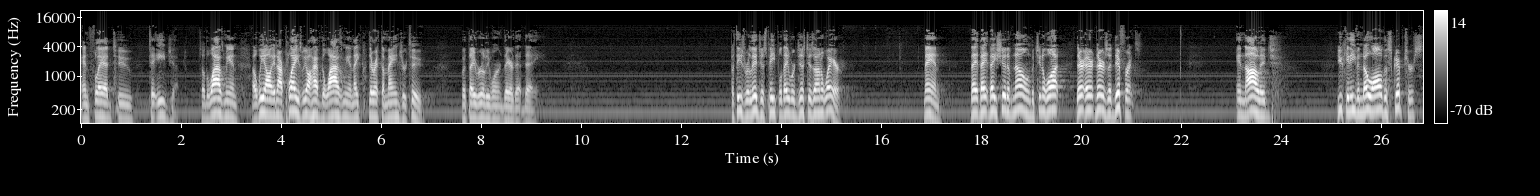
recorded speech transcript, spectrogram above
and fled to to Egypt. So the wise men, uh, we all in our plays, we all have the wise men. They they're at the manger too, but they really weren't there that day. But these religious people, they were just as unaware. Man, they, they, they should have known, but you know what? There, there, there's a difference in knowledge. You can even know all the scriptures,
